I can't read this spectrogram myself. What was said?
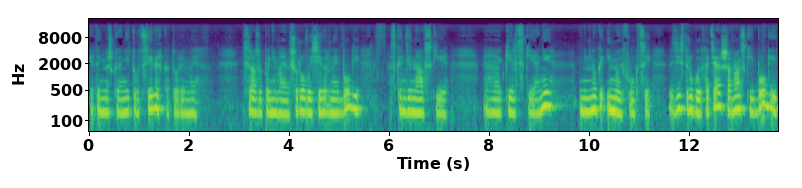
Это немножко не тот север, который мы сразу понимаем. Суровые северные боги, скандинавские, кельтские, они немного иной функции. Здесь другой. Хотя шаманские боги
